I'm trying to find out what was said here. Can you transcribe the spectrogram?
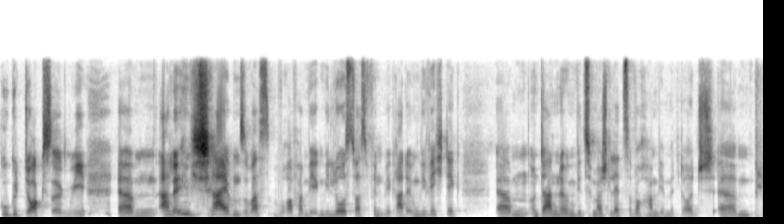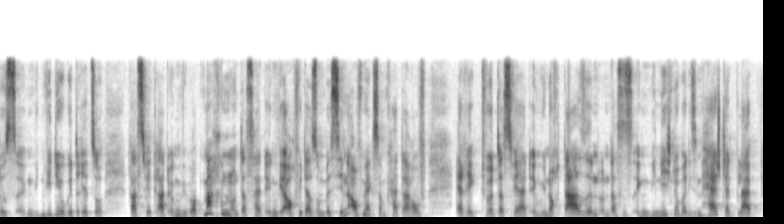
Google Docs irgendwie, ähm, alle irgendwie schreiben, so was, worauf haben wir irgendwie Lust, was finden wir gerade irgendwie wichtig und dann irgendwie zum Beispiel letzte Woche haben wir mit Deutsch ähm, Plus irgendwie ein Video gedreht, so was wir gerade irgendwie überhaupt machen und dass halt irgendwie auch wieder so ein bisschen Aufmerksamkeit darauf erregt wird, dass wir halt irgendwie noch da sind und dass es irgendwie nicht nur bei diesem Hashtag bleibt.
